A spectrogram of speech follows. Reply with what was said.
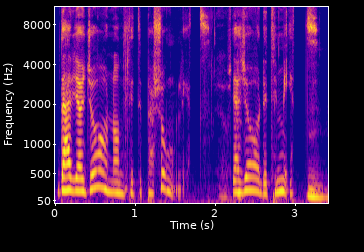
där jag gör något lite personligt. Jag gör det till mitt. Mm.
